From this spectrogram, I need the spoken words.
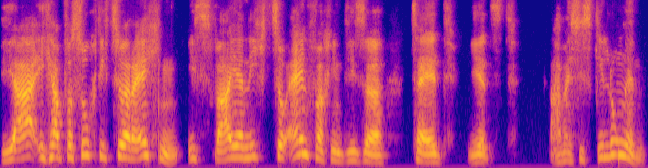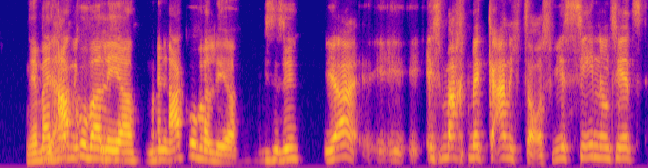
Ja, ich habe versucht, dich zu erreichen. Es war ja nicht so einfach in dieser Zeit jetzt, aber es ist gelungen. Ja, mein Wir Akku war leer. Mein Akku war leer. Wissen Sie? Ja, es macht mir gar nichts aus. Wir sehen uns jetzt.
